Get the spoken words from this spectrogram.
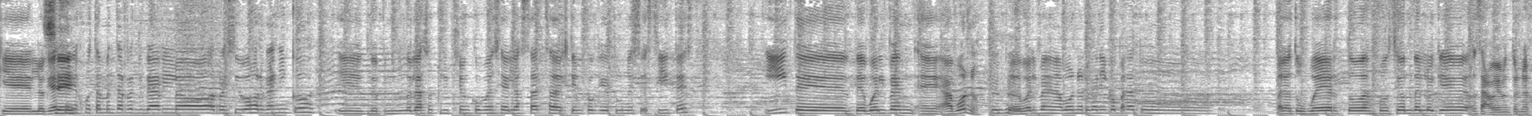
que lo que Sí. hacen es justamente retirar los residuos orgánicos, y dependiendo de la suscripción, como decía la Sacha, del tiempo que tú necesites, y te devuelven eh, abono, te devuelven abono orgánico para tu para tus huertos en función de lo que, o sea, obviamente no, es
